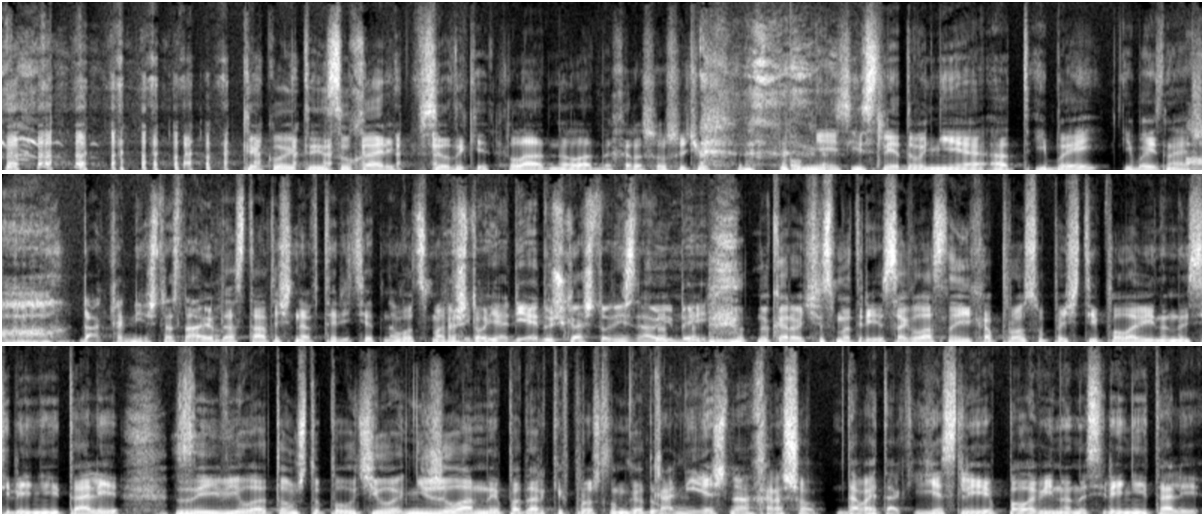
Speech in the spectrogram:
Какой ты сухарь все-таки. Ладно, ладно, хорошо, шучу. У меня есть исследование от eBay. eBay знаешь? А, да, конечно, знаю. Достаточно авторитетно. Вот А смотри. что, я дедушка, что не знаю eBay? Ну, короче, смотри, согласно их опросу, почти половина населения Италии заявила о том, что получила нежеланные подарки в прошлом году. Конечно. Хорошо, давай так. Если половина населения Италии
